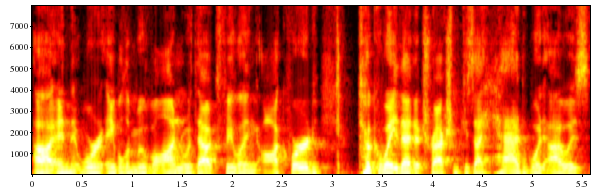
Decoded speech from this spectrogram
uh, and that we're able to move on without feeling awkward, took away that attraction because I had what I was,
